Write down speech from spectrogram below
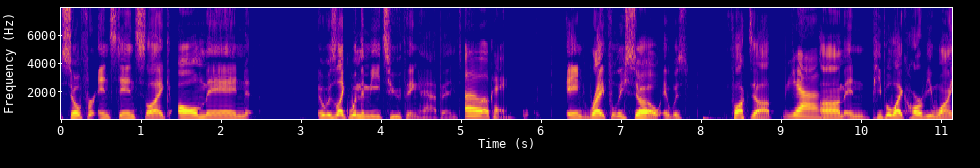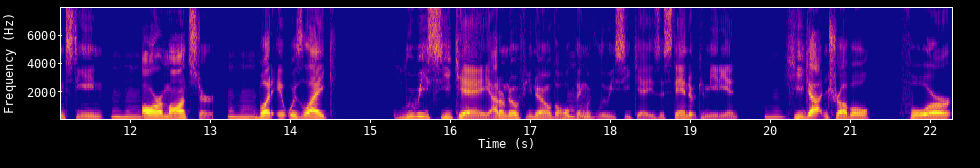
so for instance, like all men it was like when the Me Too thing happened. Oh, okay. And rightfully so, it was fucked up. Yeah. Um and people like Harvey Weinstein mm-hmm. are a monster. Mm-hmm. But it was like Louis C.K. I don't know if you know the whole thing Mm-mm. with Louis C.K. He's a stand-up comedian. Mhm. He got in trouble for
